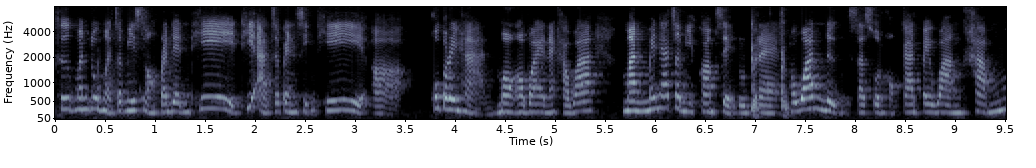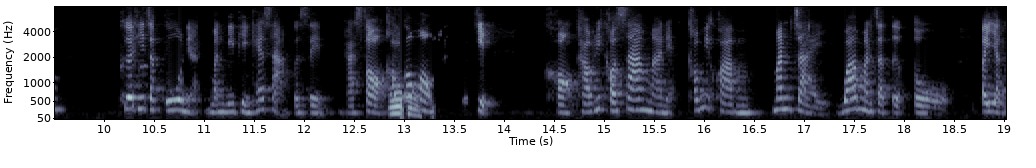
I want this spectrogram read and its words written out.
คือมันดูเหมือนจะมี2ประเด็นที่ที่อาจจะเป็นสิ่งที่เผู้บริหารมองเอาไว้นะคะว่ามันไม่น่าจะมีความเสี่ยงรุนแรง เพราะว่า1สัดส่วนของการไปวางค้ำเพื่อที่จะกู้เนี่ย มันมีเพียงแค่3%นะคะสองเขาก็มมองว่าธุรกิจ ของเขาที่เขาสร้างมาเนี่ยเขามีความมั่นใจว่ามันจะเติบโตไปอย่าง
